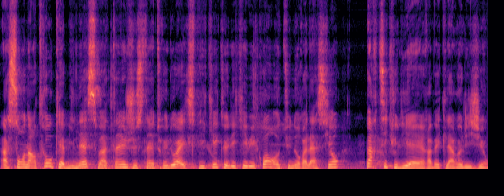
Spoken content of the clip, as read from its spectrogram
À son entrée au cabinet ce matin, Justin Trudeau a expliqué que les Québécois ont une relation particulière avec la religion.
